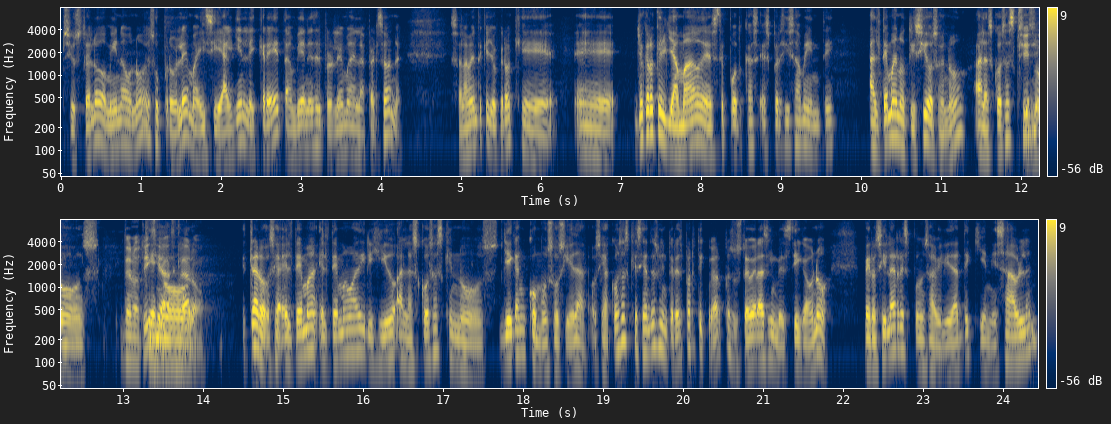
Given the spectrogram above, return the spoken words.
Si usted lo domina o no es su problema. Y si alguien le cree, también es el problema de la persona. Solamente que yo creo que eh, yo creo que el llamado de este podcast es precisamente al tema noticioso, ¿no? A las cosas que nos... De noticias, claro. Claro, o sea, el tema, el tema va dirigido a las cosas que nos llegan como sociedad. O sea, cosas que sean de su interés particular, pues usted verá si investiga o no. Pero sí la responsabilidad de quienes hablan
